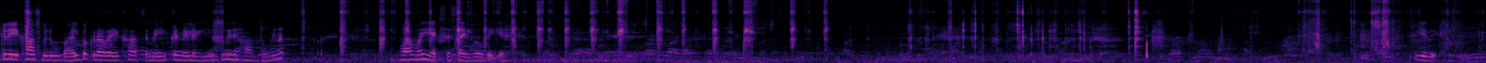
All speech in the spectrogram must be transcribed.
कर एक हाथ मैंने मोबाइल पकड़ा हुआ एक हाथ से मैं ये करने लगी हूँ। तो मेरे हाथों में ना वाह वही एक्सरसाइज हो गई है। ये देखिए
